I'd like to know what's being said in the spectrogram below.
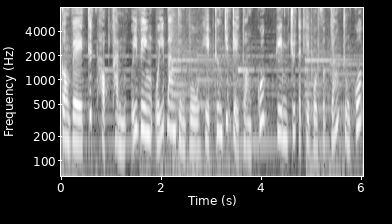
Còn về Thích Học Thành, Ủy viên Ủy ban Thường vụ Hiệp thương Chính trị Toàn quốc kiêm Chủ tịch Hiệp hội Phật giáo Trung Quốc,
